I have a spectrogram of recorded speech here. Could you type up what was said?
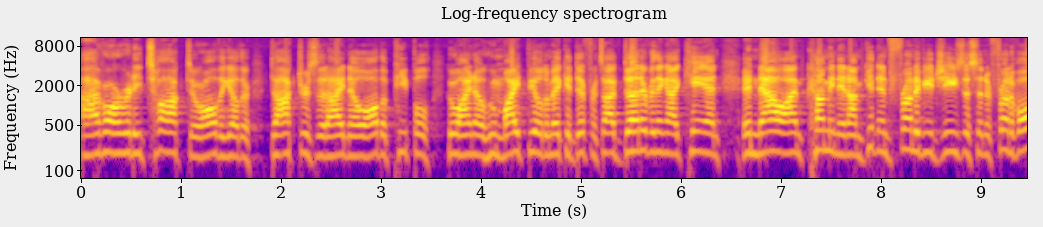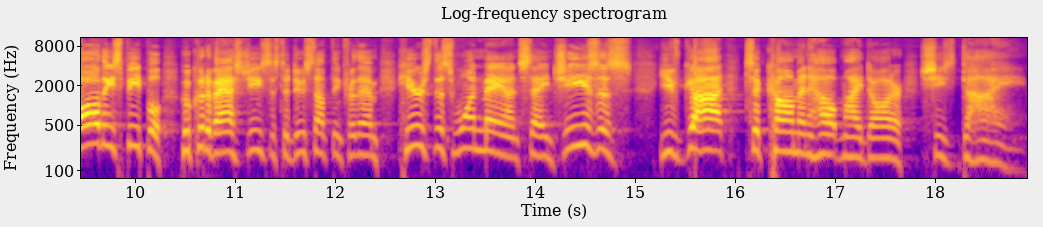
I've already talked to all the other doctors that I know, all the people who I know who might be able to make a difference. I've done everything I can, and now I'm coming and I'm getting in front of you, Jesus, and in front of all these people who could have asked Jesus to do something for them. Here's this one man saying, Jesus, you've got to come and help my daughter. She's dying.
